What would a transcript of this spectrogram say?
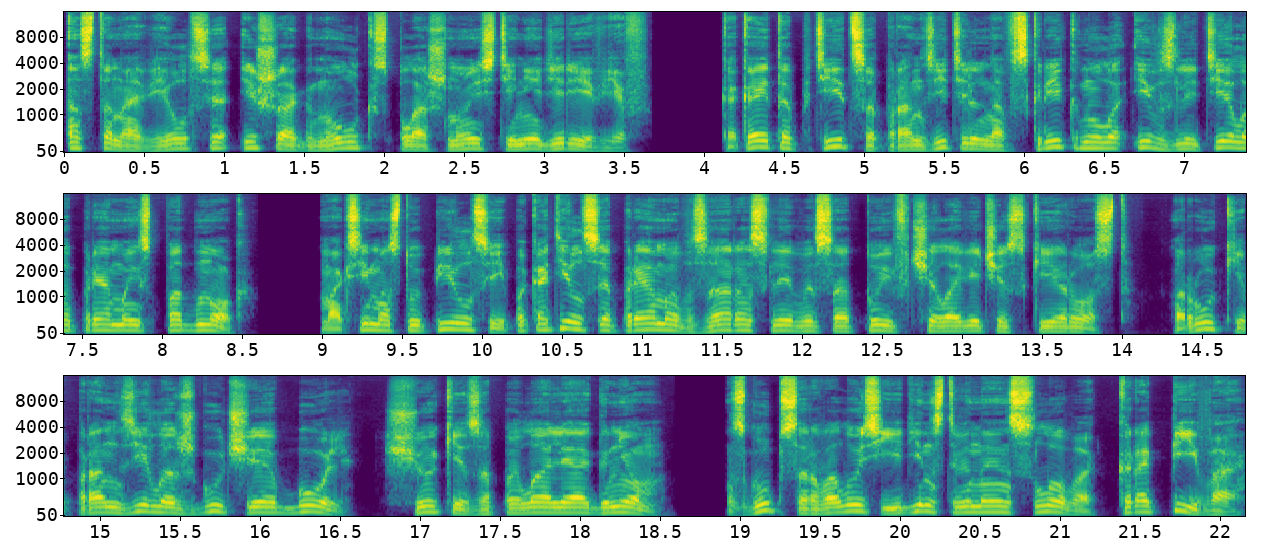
остановился и шагнул к сплошной стене деревьев. Какая-то птица пронзительно вскрикнула и взлетела прямо из-под ног. Максим оступился и покатился прямо в заросли высотой в человеческий рост. Руки пронзила жгучая боль, щеки запылали огнем. С губ сорвалось единственное слово «крапива».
